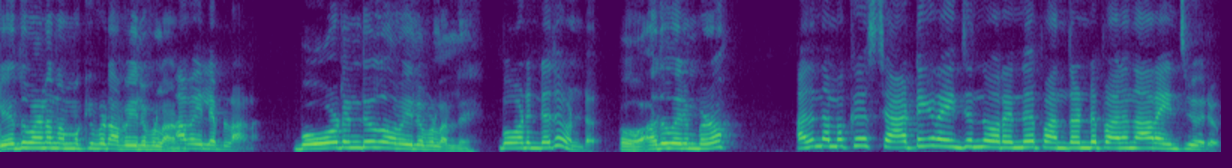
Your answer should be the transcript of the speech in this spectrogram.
ഏത് വേണം നമുക്ക് ഇവിടെ അവൈലബിൾ ആണ്? അവൈലബിൾ ആണ്. ബോർഡിന്റെതും അവൈലബിൾ അല്ലേ? ബോർഡിന്റെതും ഉണ്ട്. ഓ അത് വരുമ്പോഴോ? അത് നമുക്ക് സ്റ്റാർട്ടിംഗ് റേഞ്ച് എന്ന് പറയുന്നത് പന്ത്രണ്ട് പതിനാറ് റേഞ്ച് വരും.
